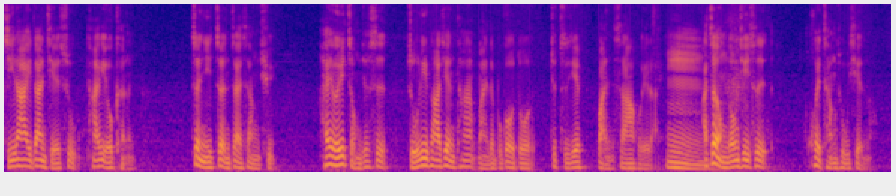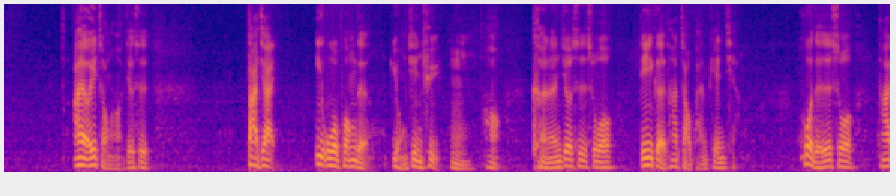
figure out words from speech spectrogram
急拉一旦结束，它有可能震一震再上去。还有一种就是主力发现它买的不够多，就直接反杀回来，嗯，啊，这种东西是会常出现的。还有一种哦，就是大家。一窝蜂的涌进去，嗯，好，可能就是说，第一个它早盘偏强，或者是说它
